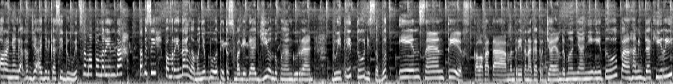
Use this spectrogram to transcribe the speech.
Orang yang gak kerja aja dikasih duit sama pemerintah. Tapi sih, pemerintah gak mau nyebut itu sebagai gaji untuk pengangguran. Duit itu disebut insentif. Kalau kata Menteri Tenaga Kerja yang demen nyanyi itu, Pak Hanif Dakiri,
